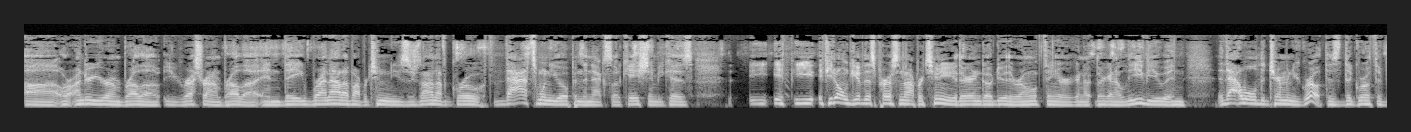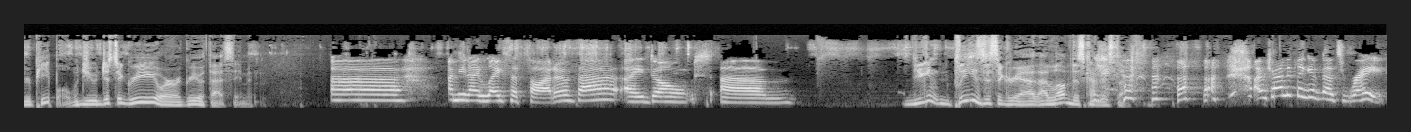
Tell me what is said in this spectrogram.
uh, or under your umbrella, your restaurant umbrella, and they run out of opportunities, there's not enough growth. That's when you open the next location because if you if you don't give this person an opportunity, they're going to go do their own thing or gonna, they're going to leave you, and that will determine your growth. Is the growth of your people? Would you disagree or agree with that statement? Uh, I mean, I like the thought of that. I don't. Um, You can please disagree. I, I love this kind of stuff. I'm trying to think if that's right.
